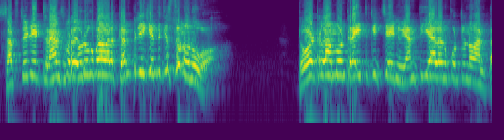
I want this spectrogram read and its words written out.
సబ్సిడీ ట్రాన్స్ఫర్ ఎవరికి పోవాలి? కంపెనీకి ఎందుకు ఇస్తున్నావు నువ్వు? టోటల్ అమౌంట్ రైతుకి ఇచ్చేయి నువ్వు ఎంత ఇవ్వాలనుకుంటున్నావు అంత?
